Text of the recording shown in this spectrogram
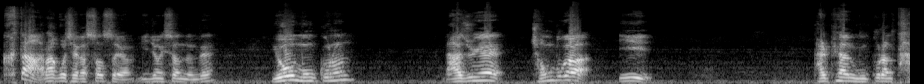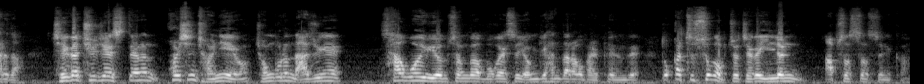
크다라고 제가 썼어요. 인용 썼는데 요 문구는 나중에 정부가 이 발표한 문구랑 다르다. 제가 취재했을 때는 훨씬 전이에요. 정부는 나중에 사고의 위험성과 뭐가 있어 연기한다라고 발표했는데 똑같을 수가 없죠. 제가 1년 앞서 썼으니까.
